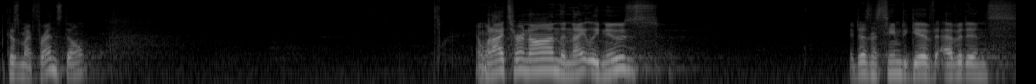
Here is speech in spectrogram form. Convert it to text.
Because my friends don't. And when I turn on the nightly news, it doesn't seem to give evidence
